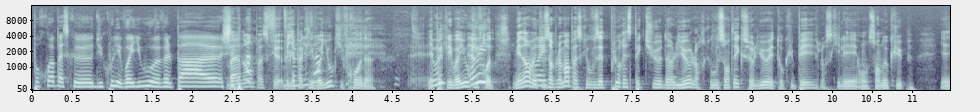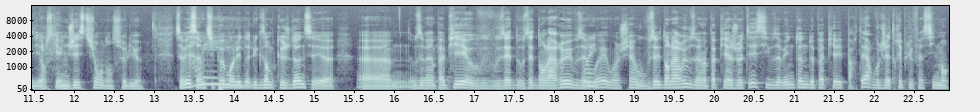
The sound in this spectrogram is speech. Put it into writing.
pourquoi? Parce que du coup, les voyous veulent pas. bah non, parce qu'il n'y a pas que les voyous qui fraudent. Il n'y a pas que les voyous ah qui fraudent. Mais non, mais tout simplement parce que vous êtes plus respectueux d'un lieu lorsque vous sentez que ce lieu est occupé, lorsqu'il est, on s'en occupe, lorsqu'il y a une gestion dans ce lieu. Vous savez, c'est un ah petit peu, moi, l'exemple que je donne, c'est euh, euh, vous avez un papier, vous, êtes, vous êtes dans la rue, vous avez, ou un chien, ou vous êtes dans la rue, vous avez un papier à jeter. Si vous avez une tonne de papier par terre, vous le jetterez plus facilement.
